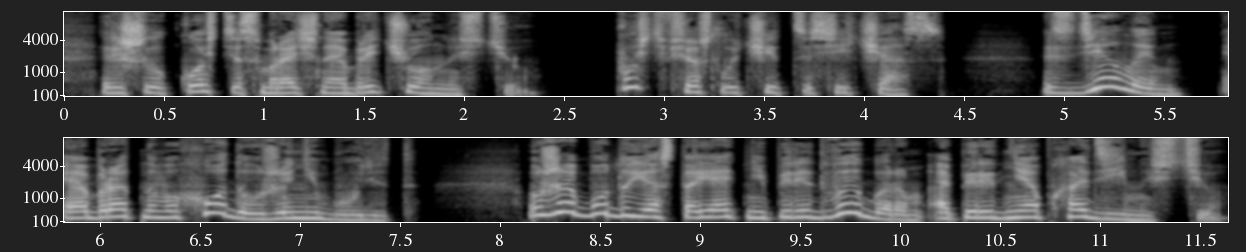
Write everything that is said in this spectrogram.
— решил Костя с мрачной обреченностью. «Пусть все случится сейчас. Сделаем, и обратного хода уже не будет. Уже буду я стоять не перед выбором, а перед необходимостью.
